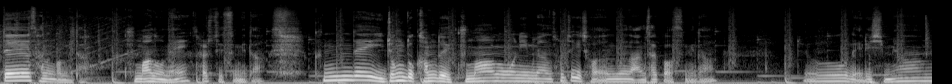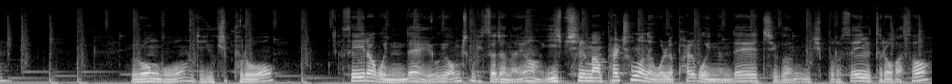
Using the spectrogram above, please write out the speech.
때 사는 겁니다 9만 원에 살 수 있습니다. 근데 이 정도 감도에 9만 원이면 솔직히 저는 안 살 것 같습니다. 쭉 내리시면 이런 거 이제 60% 세일하고 있는데 여기 엄청 비싸잖아요. 27만 8천 원에 원래 팔고 있는데 지금 60% 세일 들어가서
